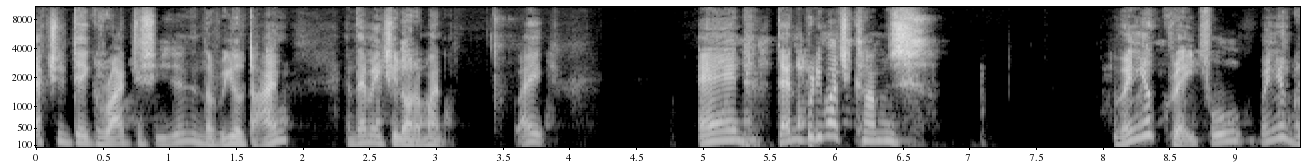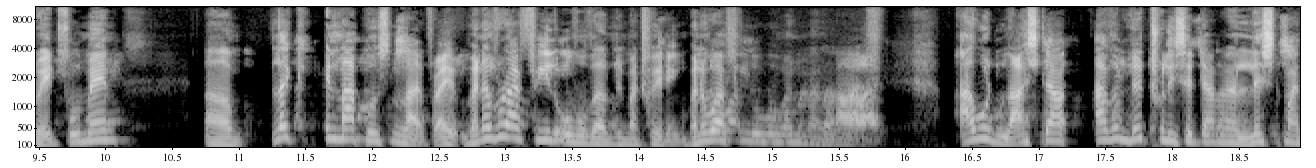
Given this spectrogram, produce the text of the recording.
actually take right decisions in the real time. And that makes you a lot of money, right? And then pretty much comes when you're grateful, when you're grateful, man, um, like in my personal life, right? Whenever I feel overwhelmed in my trading, whenever I feel overwhelmed in my life, I would last down, I would literally sit down and I list my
